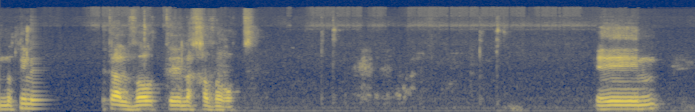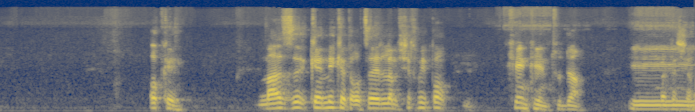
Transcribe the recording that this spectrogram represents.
נותנים את ההלוואות לחברות. אוקיי, okay. מה זה, כן, מיקי, אתה רוצה להמשיך מפה? כן, כן, תודה. בבקשה. אה,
